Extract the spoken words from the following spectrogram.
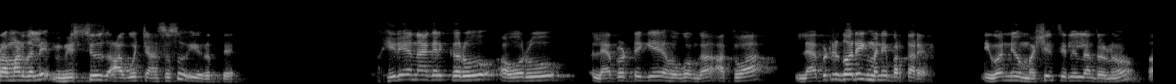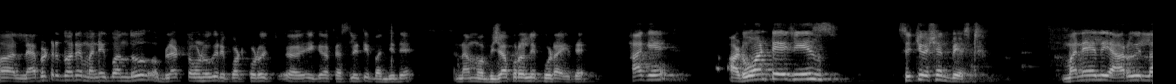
ಪ್ರಮಾಣದಲ್ಲಿ ಮಿಸ್ಯೂಸ್ ಆಗುವ ಚಾನ್ಸಸ್ ಇರುತ್ತೆ. ಹಿರಿಯ ನಾಗರಿಕರು ಅವರು ಲ್ಯಾಬ್ರೇಟರಿಗೆ ಹೋಗೋಂಗ ಅಥವಾ ಲ್ಯಾಬ್ರೇಟರಿದವ್ರಿಗೆ ಮನೆಗೆ ಬರ್ತಾರೆ. ಇವನ್ ನೀವು ಮಷಿನ್ಸ್ ಇರ್ಲಿಲ್ಲ ಅಂದ್ರೂ ಲ್ಯಾಬ್ರೇಟರಿದವರೇ ಮನೆಗೆ ಬಂದು ಬ್ಲಡ್ ತಗೊಂಡು ಹೋಗಿ ರಿಪೋರ್ಟ್ ಕೊಡೋ ಈಗ ಫೆಸಿಲಿಟಿ ಬಂದಿದೆ. ನಮ್ಮ ಬಿಜಾಪುರಲ್ಲಿ ಕೂಡ ಇದೆ. ಹಾಗೆ ಅಡ್ವಾಂಟೇಜ್ ಈಸ್ ಸಿಚುವೇಶನ್ ಬೇಸ್ಡ್ ಮನೆಯಲ್ಲಿ ಯಾರು ಇಲ್ಲ,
